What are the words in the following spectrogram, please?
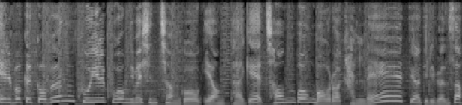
1부 끝곡은 9190님의 신청곡 영탁의 전복 먹으러 갈래 띄워드리면서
